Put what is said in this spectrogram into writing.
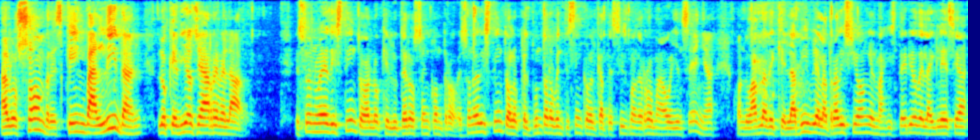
a los hombres que invalidan lo que Dios ya ha revelado. Eso no es distinto a lo que Lutero se encontró. Eso no es distinto a lo que el punto 95 del Catecismo de Roma hoy enseña, cuando habla de que la Biblia, la tradición y el magisterio de la Iglesia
